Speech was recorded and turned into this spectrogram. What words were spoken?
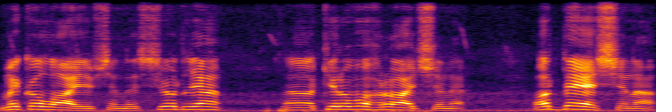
Миколаївщини, що для е, Кіровоградщини, Одещина.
